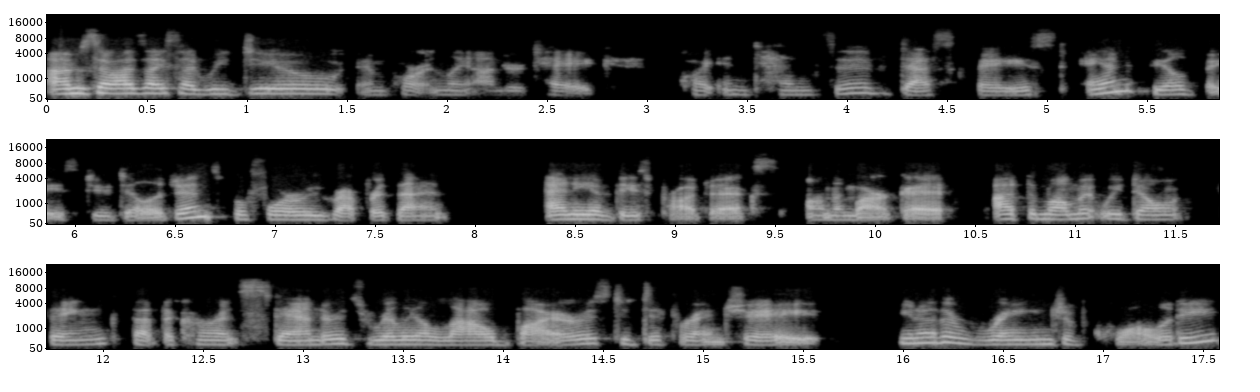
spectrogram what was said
Um, so, as I said, we do importantly undertake quite intensive desk based and field based due diligence before we represent any of these projects on the market. At the moment, we don't think that the current standards really allow buyers to differentiate, you know, the range of quality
